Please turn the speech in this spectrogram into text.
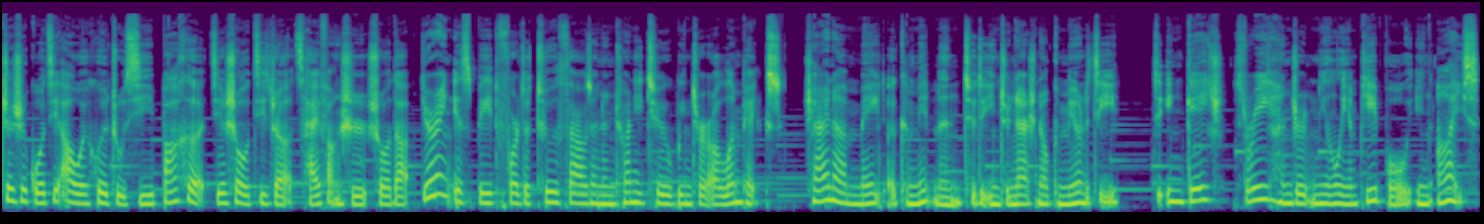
这是国际奥委会主席巴赫接受记者采访时说的。During its bid for the 2022 Winter Olympics, China made a commitment to the international community to engage 300 million people in ice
